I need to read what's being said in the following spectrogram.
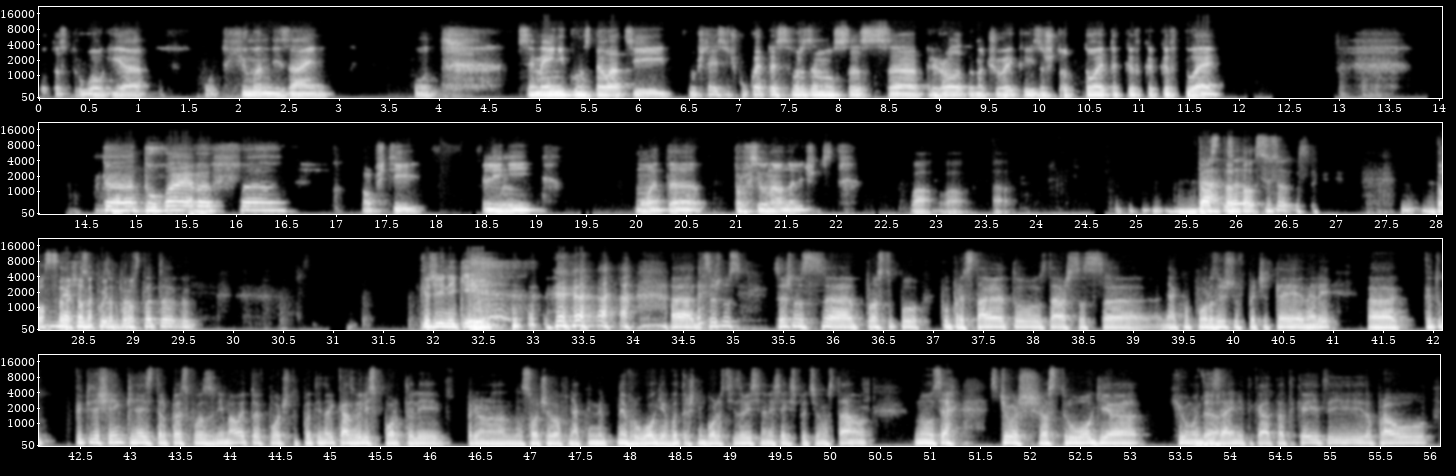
от астрология, от human design, от семейни констелации, въобще всичко, което е свързано с а, природата на човека и защо той е такъв какъвто е. Та, това е в общи линии моята професионална личност. Вау, вау. Доста, да, доста, за, доста неща, за които просто... Път... Кажи, Ники. а, всъщност, всъщност просто по, по представянето ставаш с а, някакво по-различно впечатление, нали? А, като питаш един кинези терапевт какво занимава и той в повечето пъти нали, казва или спорт, или примерно насоча в някакви неврология, вътрешни болести, зависи на нали, всеки специалността, но, но сега чуваш астрология, human да. design и така нататък и, и, и направо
